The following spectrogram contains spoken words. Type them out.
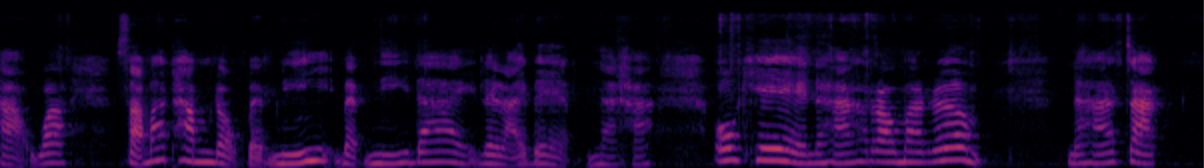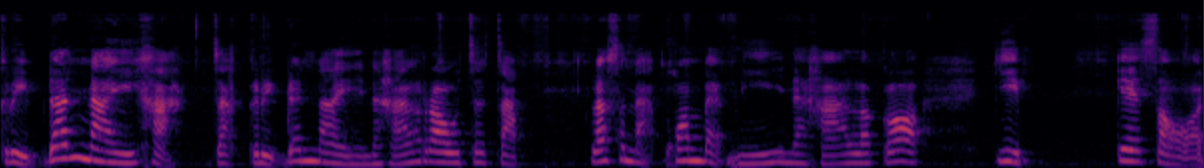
ค่ะว่าสามารถทำดอกแบบนี้แบบนี้ได้หลาย ๆ แบบนะคะ โอเคนะคะ เรามาเริ่มนะคะจากกลีบด้านในค่ะ จากกลีบด้านในนะคะ เราจะจับลักษณะคว่ำแบบนี้นะคะ แล้วก็หยิบเกสร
